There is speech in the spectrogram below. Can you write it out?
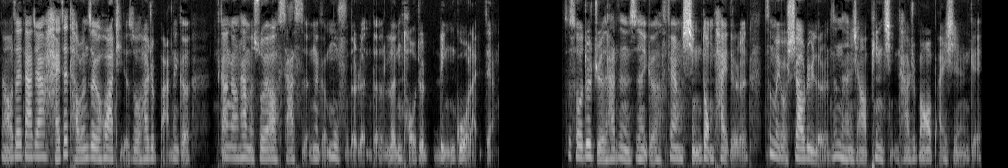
然后在大家还在讨论这个话题的时候，他就把那个刚刚他们说要杀死那个幕府的人的人头就领过来，这样。这时候就觉得他真的是一个非常行动派的人，这么有效率的人，真的很想要聘请他去帮我把一些人给。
